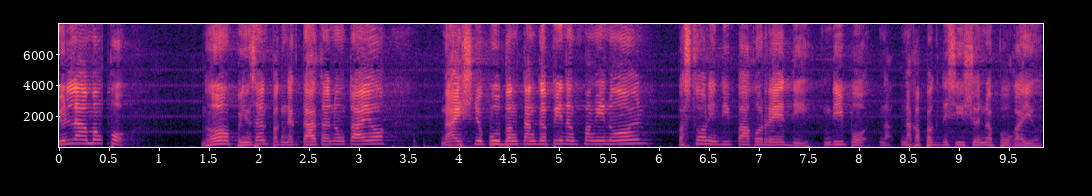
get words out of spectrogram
Yun lamang po. No, pinsan pag nagtatanong tayo, nais nyo po bang tanggapin ang Panginoon? Pastor, hindi pa ako ready. Hindi po, na- nakapag-desisyon na po kayo.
